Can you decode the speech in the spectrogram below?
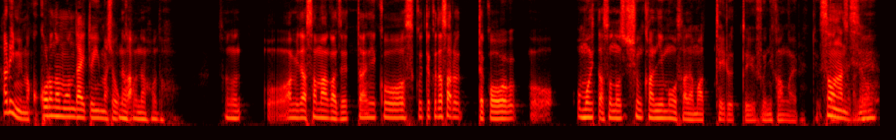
ある意味、まあ、心の問題と言いましょうかなるほど、。なるほど。その、お阿弥陀様が絶対にこう、救ってくださるってこう、お思えたその瞬間にもう定まっているというふうに考えるねそうなんですよ。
